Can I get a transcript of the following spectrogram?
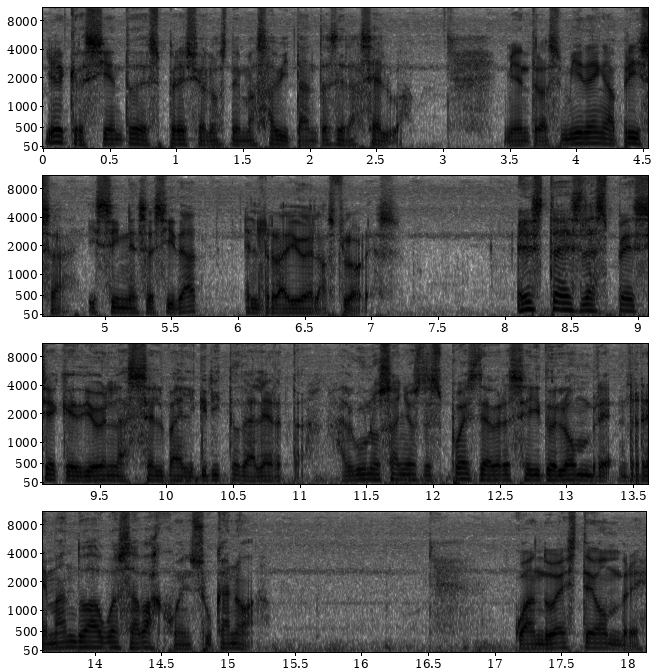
y el creciente desprecio a los demás habitantes de la selva, mientras miden a prisa y sin necesidad el radio de las flores. Esta es la especie que dio en la selva el grito de alerta, algunos años después de haberse ido el hombre remando aguas abajo en su canoa. Cuando este hombre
